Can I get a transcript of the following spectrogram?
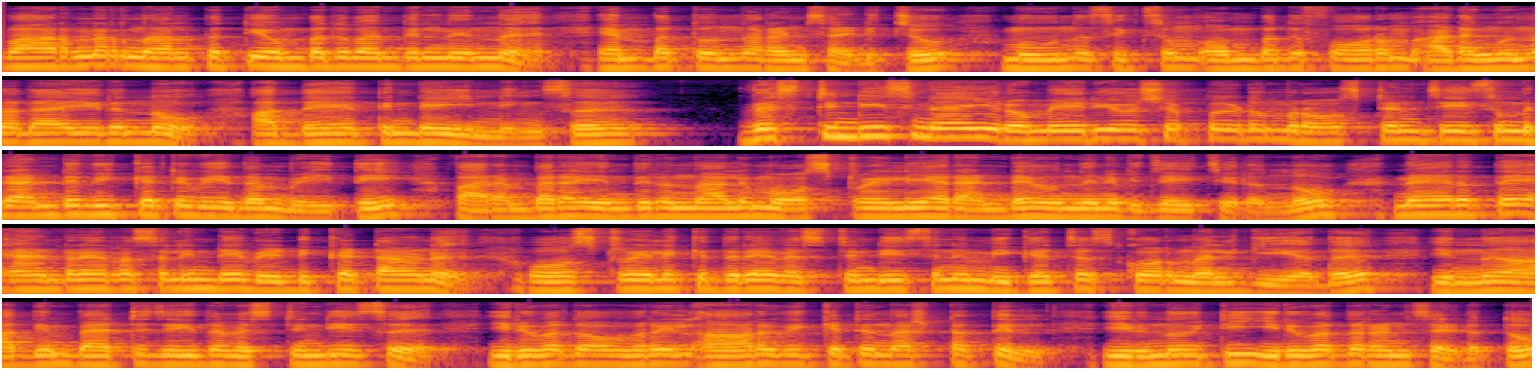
വാർണർ നാൽപ്പത്തി ഒമ്പത് പന്തിൽ നിന്ന് എൺപത്തൊന്ന് റൺസ് അടിച്ചു. മൂന്ന് സിക്സും ഒമ്പത് ഫോറും അടങ്ങുന്നതായിരുന്നു അദ്ദേഹത്തിന്റെ ഇന്നിങ്സ് വെസ്റ്റ് ഇൻഡീസിനായി റൊമേരിയോ ഷെപ്പേർഡും റോസ്റ്റൺ ചേസും രണ്ട് വിക്കറ്റ് വീതം വീഴ്ത്തി. പരമ്പര എന്തിരുന്നാലും ഓസ്ട്രേലിയ രണ്ടേ ഒന്നിന് വിജയിച്ചിരുന്നു. നേരത്തെ ആൻഡ്രേ റസലിന്റെ വെടിക്കെട്ടാണ് ഓസ്ട്രേലിയക്കെതിരെ വെസ്റ്റ് ഇൻഡീസിന് മികച്ച സ്കോർ നൽകിയത്. ഇന്ന് ആദ്യം ബാറ്റ് ചെയ്ത വെസ്റ്റ് ഇൻഡീസ് ഇരുപത് ഓവറിൽ ആറ് വിക്കറ്റ് നഷ്ടത്തിൽ ഇരുന്നൂറ്റി ഇരുപത് റൺസ് എടുത്തു.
